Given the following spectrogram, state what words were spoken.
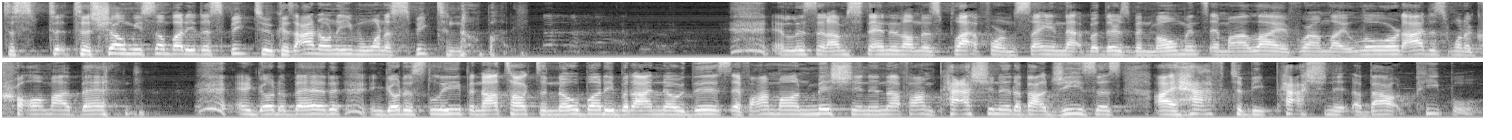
to, to, to show me somebody to speak to because I don't even want to speak to nobody. and listen, I'm standing on this platform saying that, but there's been moments in my life where I'm like, Lord, I just want to crawl in my bed and go to bed and go to sleep and not talk to nobody. But I know this if I'm on mission and if I'm passionate about Jesus, I have to be passionate about people.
